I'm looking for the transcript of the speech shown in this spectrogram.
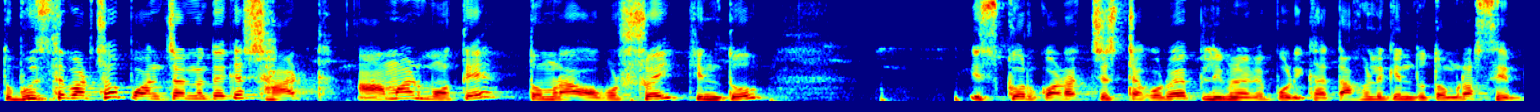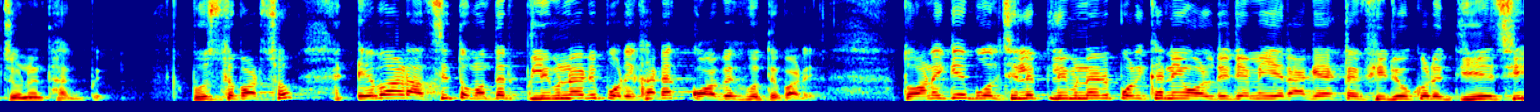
তো বুঝতে পারছ? পঞ্চান্ন থেকে ষাট, আমার মতে তোমরা অবশ্যই কিন্তু স্কোর করার চেষ্টা করবে প্রিলিমিনারি পরীক্ষা, তাহলে কিন্তু তোমরা সেফ জোনে থাকবে। বুঝতে পারছ? এবার আসি তোমাদের প্রিলিমিনারি পরীক্ষাটা কবে হতে পারে। তো অনেকেই বলছিলে প্রিলিমিনারি পরীক্ষা নিয়ে অলরেডি আমি এর আগে একটা ভিডিও করে দিয়েছি।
